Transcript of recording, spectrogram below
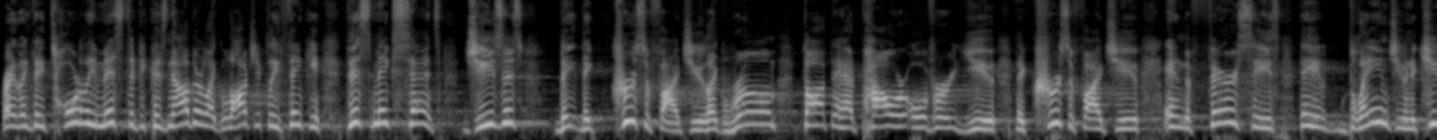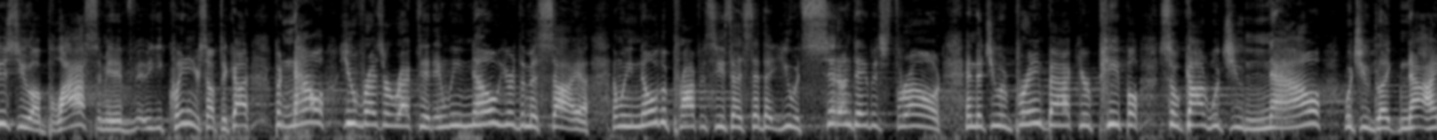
right? Like they totally missed it because now they're like logically thinking, this makes sense. Jesus, they, they crucified you. Like Rome thought they had power over you. They crucified you. And the Pharisees, they blamed you and accused you of blasphemy, of equating yourself to God. But now you've resurrected, and we know you're the Messiah. And we know the prophecies that said that you would sit on David's throne and that you would bring back your people. So, God, would you now, would you like now? I,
